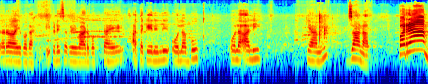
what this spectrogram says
तर हे बघा इकडे सगळे वाट बघताय. आता केलेली ओला बुक ओला आली की आम्ही जाणार. परम!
